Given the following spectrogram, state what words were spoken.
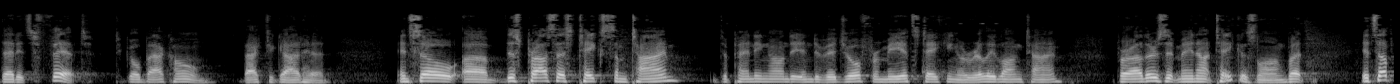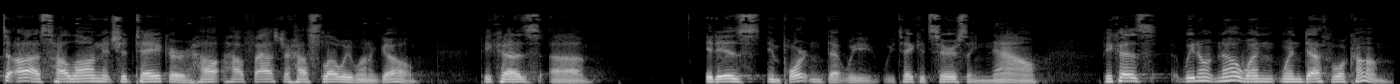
that it's fit to go back home, back to Godhead. And so, uh, this process takes some time depending on the individual. For me, it's taking a really long time. For others, it may not take as long, but it's up to us how long it should take or how, how fast or how slow we want to go. Because, uh, it is important that we, we take it seriously now because we don't know when, when death will come.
